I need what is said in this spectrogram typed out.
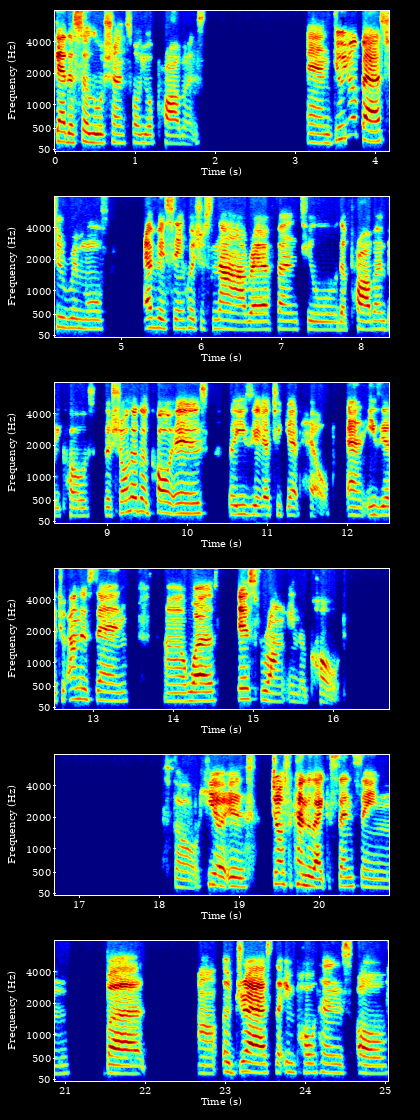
get the solutions for your problems. And do your best to remove everything which is not relevant to the problem because the shorter the code is, the easier to get help and easier to understand uh, what is wrong in the code. So here is just kind of like sensing, but uh, address the importance of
